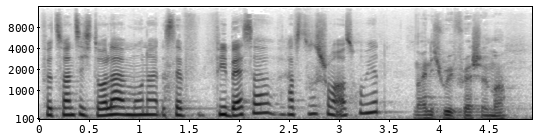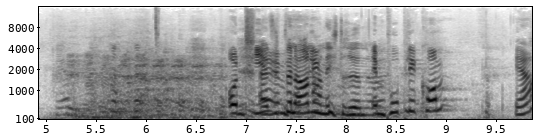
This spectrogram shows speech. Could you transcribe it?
für 20 Dollar im Monat? Ist der viel besser? Hast du es schon mal ausprobiert? Nein, ich refresh immer. Ja. Und hier also ich bin Publik auch noch nicht drin. Im Publikum? Ja?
